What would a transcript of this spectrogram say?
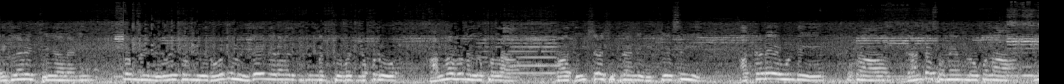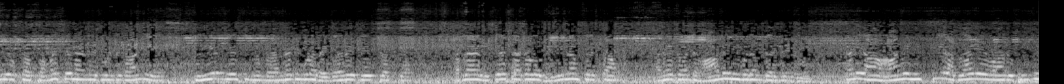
రెగ్యులరైజ్ చేయాలని మేము ఇరవై తొమ్మిది రోజులు ఇదే నిరవధిక కింద చేపట్టినప్పుడు అన్నగుణ లోపల మా దీక్షా శిబిరాన్ని విచ్చేసి అక్కడే ఉండి ఒక గంట సమయం లోపల ఈ యొక్క సమస్యను అనేటువంటి దాన్ని క్లియర్ చేసి మేము అందరినీ కూడా రెగ్యులరైజ్ వస్తాం అట్లాగే విద్యాశాఖలో విలీనం చేస్తాం అనేటువంటి హామీని ఇవ్వడం జరిగింది. కానీ ఆ హామీని ఇచ్చి అట్లాగే వారు పీసీ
